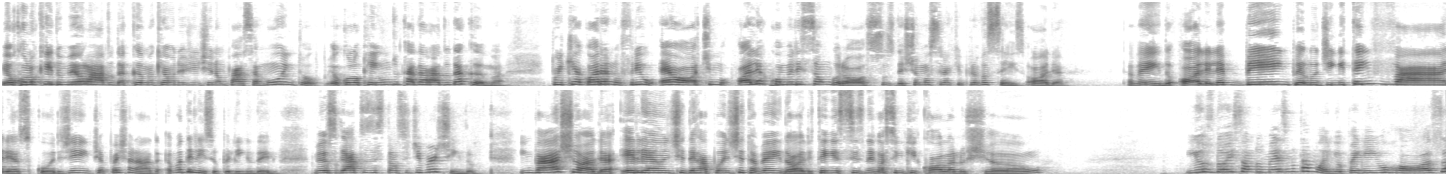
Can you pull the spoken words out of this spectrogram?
eu coloquei do meu lado da cama, que é onde a gente não passa muito, eu coloquei um de cada lado da cama. Porque agora no frio é ótimo. Olha como eles são grossos. Deixa eu mostrar aqui pra vocês. Olha, tá vendo? Olha, ele é bem peludinho e tem várias cores. Gente, apaixonada. É uma delícia o pelinho dele. Meus gatos estão se divertindo. Embaixo, olha, ele é antiderrapante, tá vendo? Olha, ele tem esses negocinhos que cola no chão. E os dois são do mesmo tamanho. Eu peguei o rosa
